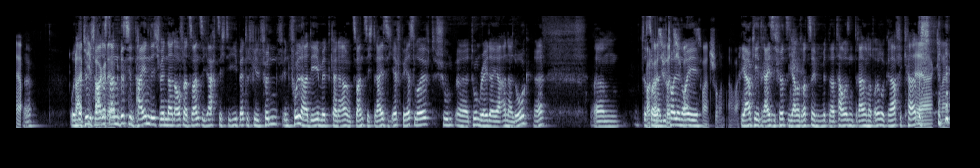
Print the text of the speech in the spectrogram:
Ja. ja? Und natürlich war das dann ein bisschen peinlich, wenn dann auf einer 2080 Ti Battlefield 5 in Full HD mit, keine Ahnung, 20, 30 FPS läuft, Schum, äh, Tomb Raider ja analog. Ja? Ähm, das soll dann die tolle neue. Schon, ja, okay, 30, 40, aber trotzdem mit einer 1300 Euro Grafikkarte. Ja, klar.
